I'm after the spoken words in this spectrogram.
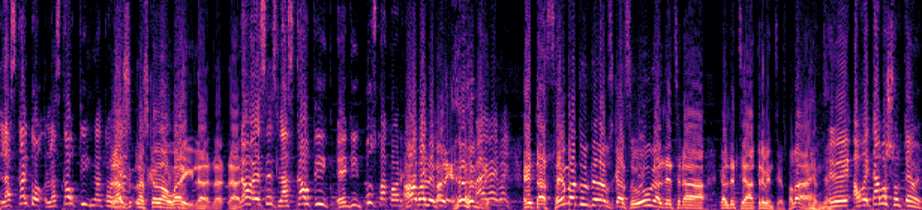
laskaito, laskautik nator, Las, eh? laska dau, bai, la, la, la. No, ez ez, laskautik, eh, gipuzkoako herri. Ah, bale, bale. Bai, bai, bai. Eta zenbat urte dauzkazu galdetzera, galdetzea atrebentziaz, bada? Eh, hogeita bost urte hoi.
